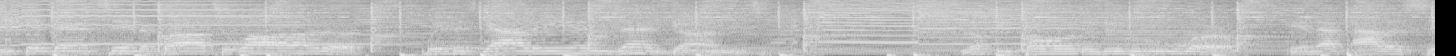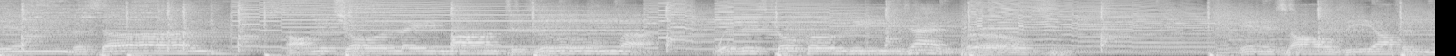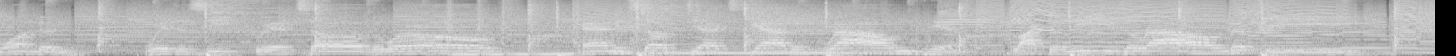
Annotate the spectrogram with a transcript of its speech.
He came dancing across the water with his galleons and guns, looking for the new world in that palace in the sun. On the shore lay Montezuma with his cocoa leaves and pearls. In its halls he often wondered with the secrets of the world. And his subjects gathered round him like the leaves around a tree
